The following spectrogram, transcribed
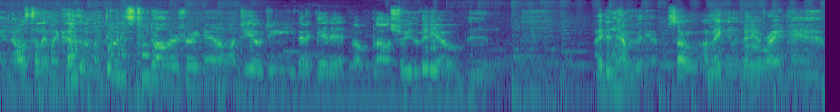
And I was telling my cousin, I'm like, dude, it's two dollars right now on GOG. You gotta get it. Blah blah blah. I'll show you the video. And I didn't have a video, so I'm making the video right now.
